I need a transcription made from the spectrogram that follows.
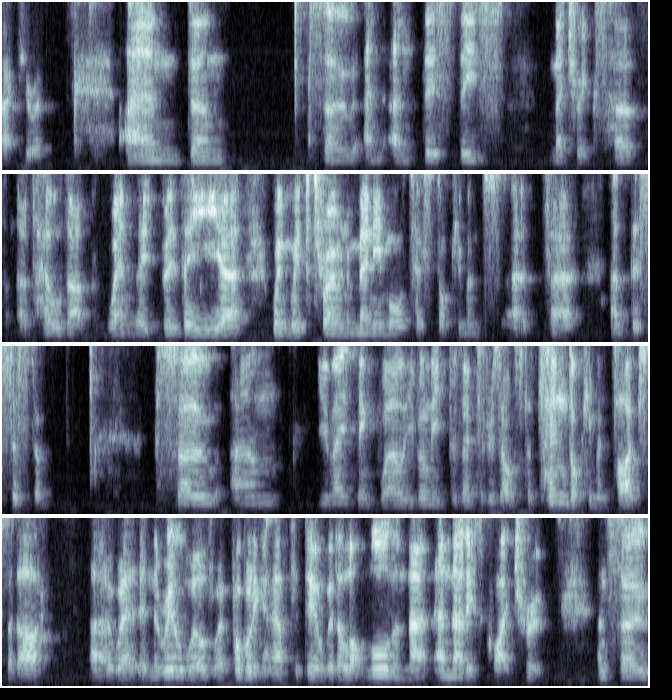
accurate. And um, so and and this these metrics have have held up when they've the uh, when we've thrown many more test documents at uh, at this system. So um, you may think, well, you've only presented results for ten document types, but our uh, where in the real world we're probably going to have to deal with a lot more than that, and that is quite true. And so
